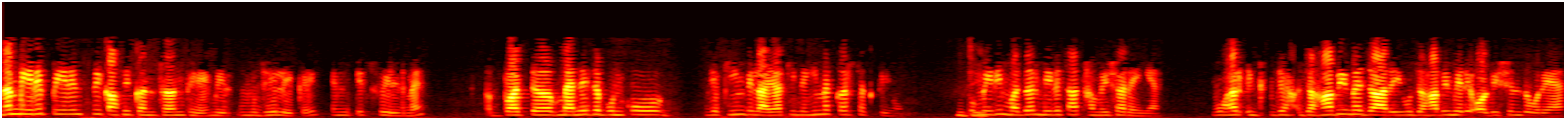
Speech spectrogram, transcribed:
मैम मेरे पेरेंट्स भी काफ़ी कंसर्न थे मुझे लेके इन इस फ़ील्ड में। बट uh, मैंने जब उनको यकीन दिलाया कि नहीं मैं कर सकती हूँ तो मेरी मदर मेरे साथ हमेशा रही है। वो हर जहाँ भी मैं जा रही हूँ जहाँ भी मेरे ऑडिशन हो रहे हैं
